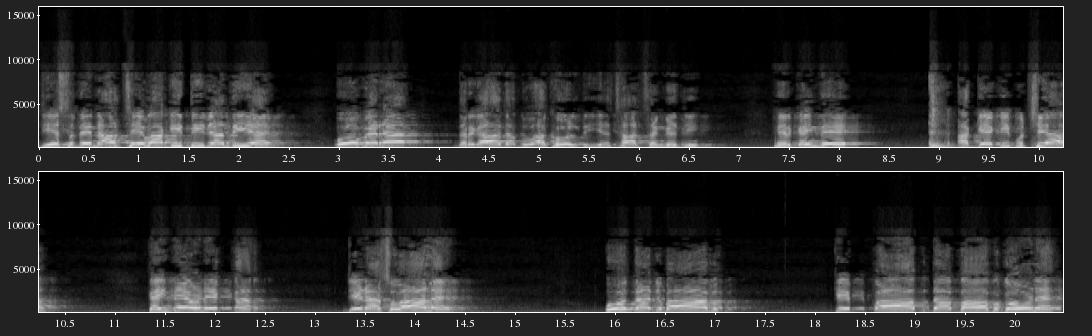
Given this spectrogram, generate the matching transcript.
ਜਿਸ ਦੇ ਨਾਲ ਸੇਵਾ ਕੀਤੀ ਜਾਂਦੀ ਹੈ, ਉਹ ਫਿਰ ਦਰਗਾਹ ਦਾ ਬੂਹਾ ਖੋਲਦੀ ਹੈ ਸਾਧ ਸੰਗਤ ਜੀ। ਫਿਰ ਕਹਿੰਦੇ, ਅੱਗੇ ਕੀ ਪੁੱਛਿਆ? ਕਹਿੰਦੇ, ਹੁਣ ਇੱਕ ਜਿਹੜਾ ਸਵਾਲ ਹੈ, ਉਹਦਾ ਜਵਾਬ ਕਿ ਪਾਪ ਦਾ ਬਾਪ ਕੌਣ ਹੈ?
